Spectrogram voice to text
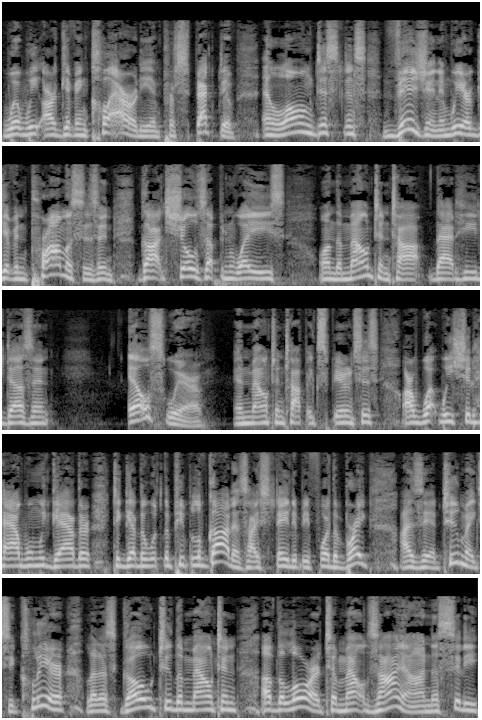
where we are given clarity and perspective and long distance vision, and we are given promises, and God shows up in ways on the mountaintop that He doesn't elsewhere and mountaintop experiences are what we should have when we gather together with the people of God. As I stated before the break, Isaiah 2 makes it clear let us go to the mountain of the Lord, to Mount Zion, the city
